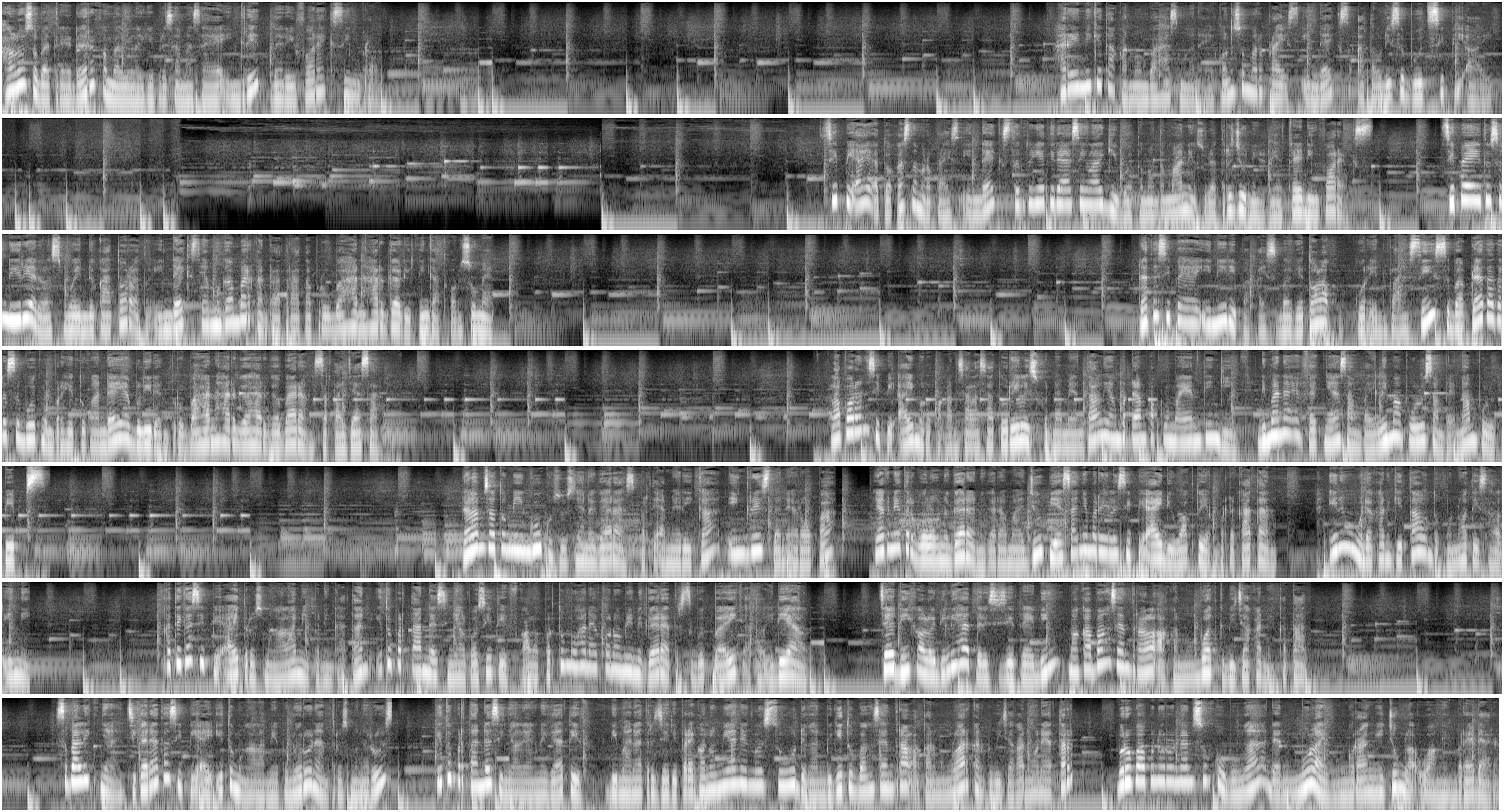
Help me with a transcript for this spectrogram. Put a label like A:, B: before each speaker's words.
A: Halo Sobat Trader, kembali lagi bersama saya Ingrid dari Forex Simpro. Hari ini kita akan membahas mengenai Consumer Price Index atau disebut CPI. CPI atau Customer Price Index tentunya tidak asing lagi buat teman-teman yang sudah terjun di dunia trading forex. CPI itu sendiri adalah sebuah indikator atau indeks yang menggambarkan rata-rata perubahan harga di tingkat konsumen. Data CPI ini dipakai sebagai tolak ukur inflasi sebab data tersebut memperhitungkan daya beli dan perubahan harga-harga barang serta jasa. Laporan CPI merupakan salah satu rilis fundamental yang berdampak lumayan tinggi, di mana efeknya sampai 50-60 pips. Dalam satu minggu, khususnya negara seperti Amerika, Inggris, dan Eropa, yakni tergolong negara-negara maju biasanya merilis CPI di waktu yang berdekatan. Ini memudahkan kita untuk menotis hal ini. Ketika CPI terus mengalami peningkatan, itu pertanda sinyal positif kalau pertumbuhan ekonomi negara tersebut baik atau ideal. Jadi kalau dilihat dari sisi trading, maka bank sentral akan membuat kebijakan yang ketat. Sebaliknya, jika data CPI itu mengalami penurunan terus-menerus, itu pertanda sinyal yang negatif, di mana terjadi perekonomian yang lesu dengan begitu bank sentral akan mengeluarkan kebijakan moneter berupa penurunan suku bunga dan mulai mengurangi jumlah uang yang beredar.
